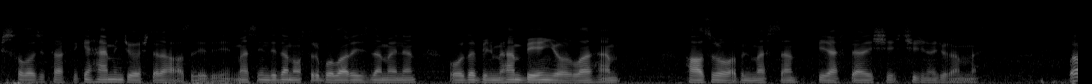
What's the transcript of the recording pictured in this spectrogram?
psixoloji taktiki həmin görüşlərə hazır edirik. Məhz indidən oturub onları izləməklə orada bilmə həm beyin yorular, həm hazır ola bilməzsən. Bir həftəlik işi 2 günə görənməz. Və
